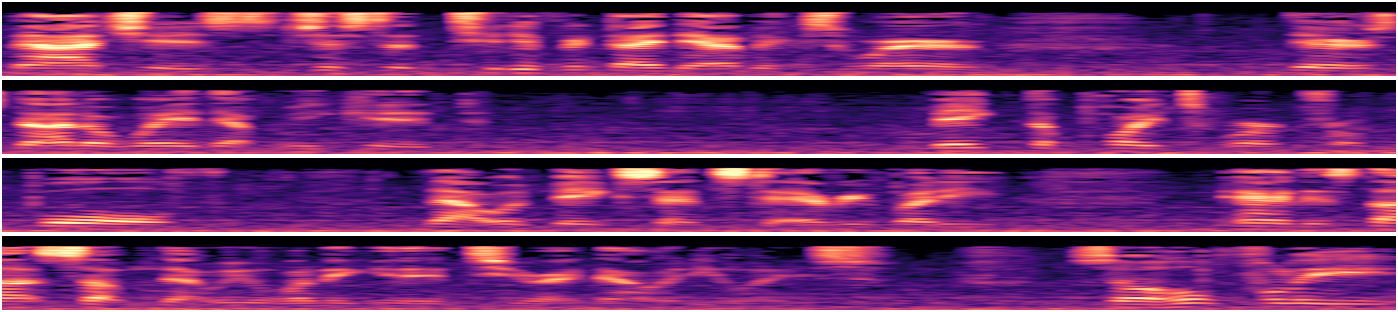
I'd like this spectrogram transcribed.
matches, just a, two different dynamics where there's not a way that we could make the points work for both that would make sense to everybody. And it's not something that we want to get into right now, anyways. So hopefully,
